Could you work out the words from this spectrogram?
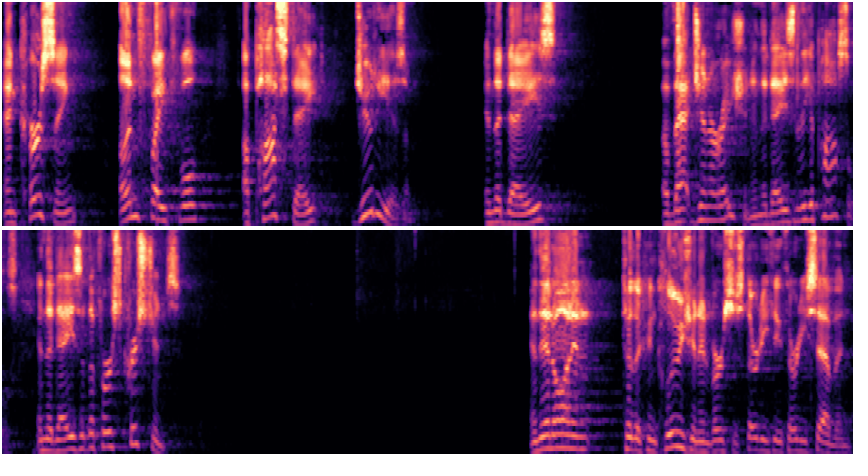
and cursing unfaithful, apostate Judaism in the days of that generation, in the days of the apostles, in the days of the first Christians. And then on in to the conclusion in verses 30 through 37,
